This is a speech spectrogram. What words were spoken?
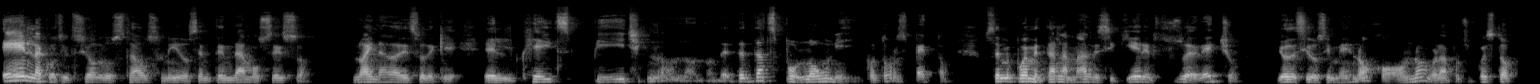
en la Constitución de los Estados Unidos. Entendamos eso. No hay nada de eso de que el hate speech, no, no, no, that- that- that's baloney, con todo respeto. Usted me puede mentar la madre si quiere, es su derecho. Yo decido si me enojo o no, ¿verdad? Por supuesto,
